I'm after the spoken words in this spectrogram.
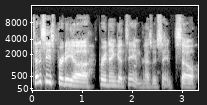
Tennessee's pretty uh pretty dang good team as we've seen. So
